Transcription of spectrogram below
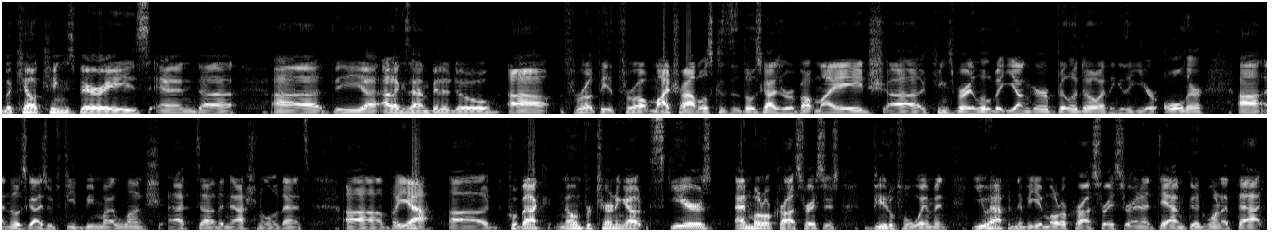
Mikaël Kingsburys and uh, uh, the uh, Alexandre Bilodeau uh, throughout the throughout my travels because those guys are about my age. Uh, Kingsbury a little bit younger. Bilodeau I think is a year older, uh, and those guys would feed me my lunch at uh, the national events. but yeah, Quebec known for turning out skiers, and motocross racers, beautiful women. You happen to be a motocross racer and a damn good one at that.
